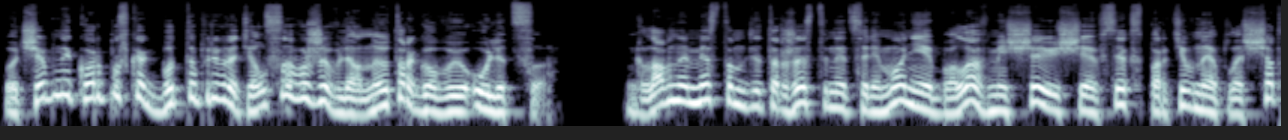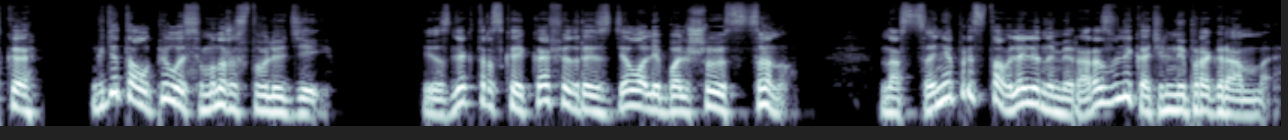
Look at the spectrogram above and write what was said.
учебный корпус как будто превратился в оживлённую торговую улицу. Главным местом для торжественной церемонии была вмещающая всех спортивная площадка, где толпилось множество людей. Из лекторской кафедры сделали большую сцену. На сцене представляли номера развлекательной программы.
